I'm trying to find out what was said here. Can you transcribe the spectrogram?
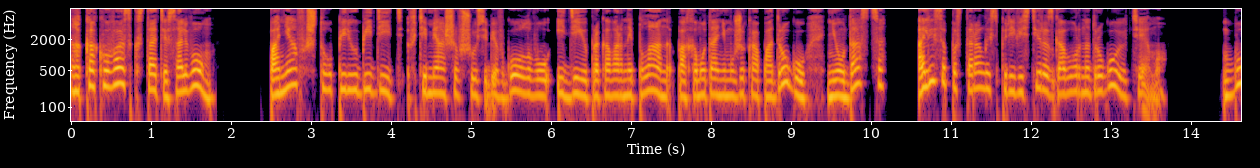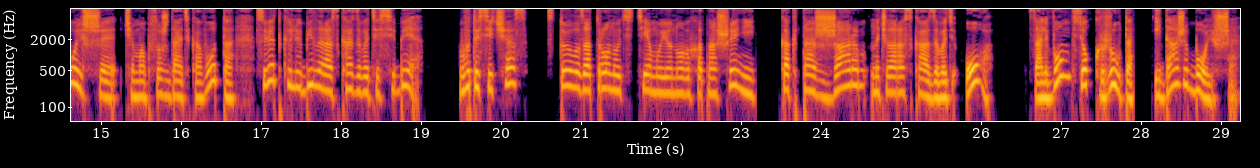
А как у вас, кстати, со львом? Поняв, что переубедить втемяшившую себе в голову идею про коварный план по хомутане мужика подругу не удастся, Алиса постаралась перевести разговор на другую тему. Больше, чем обсуждать кого-то, Светка любила рассказывать о себе. Вот и сейчас стоило затронуть тему ее новых отношений, как та с жаром начала рассказывать «О, со львом все круто и даже больше».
